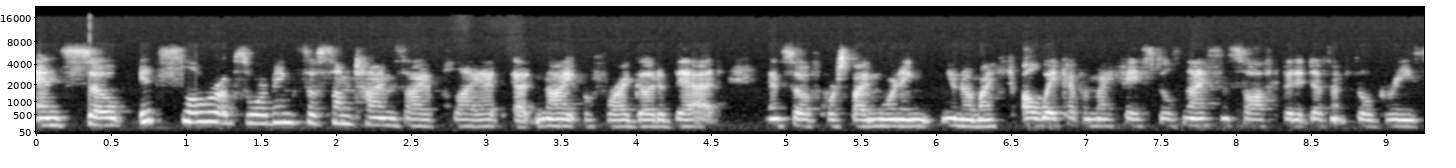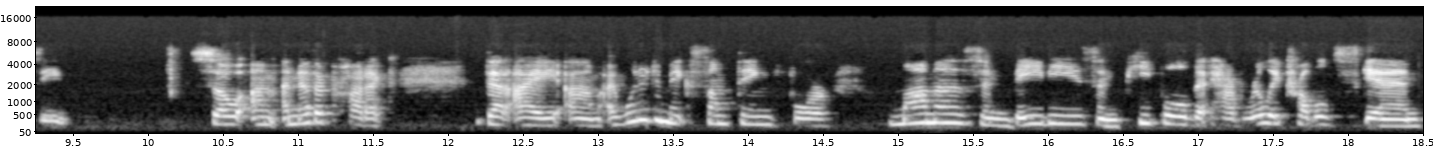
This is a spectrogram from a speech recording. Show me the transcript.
And so it's slower absorbing. So sometimes I apply it at night before I go to bed. And so of course by morning, you know, my I'll wake up and my face feels nice and soft, but it doesn't feel greasy. So um, another product that I um, I wanted to make something for mamas and babies and people that have really troubled skin,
